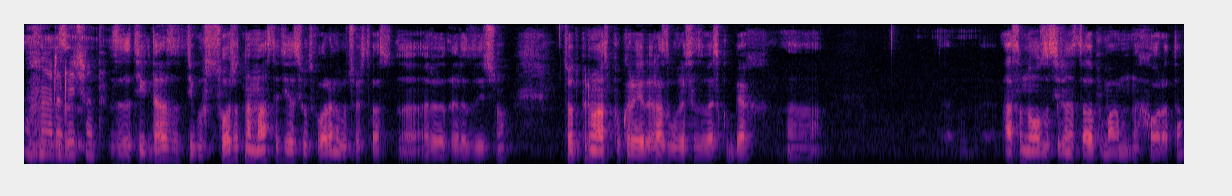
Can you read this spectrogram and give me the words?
различното. За, за да, ти, да, за да ти го сложат на масата и ти да си отворен да го чуеш това различно. Защото, примерно, аз покрай разговори с Веско бях... А, аз съм много засилен за това да помагам на хората,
